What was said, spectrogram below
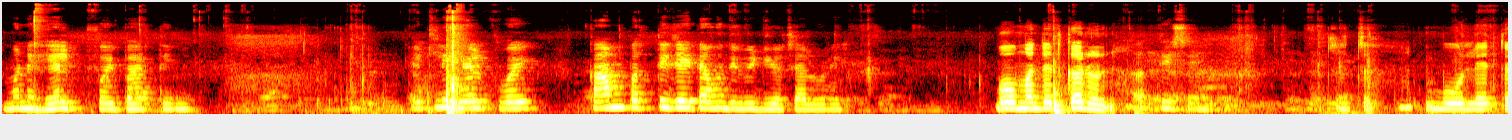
મને હેલ્પ હોય ભારતીની. એટલી હેલ્પ હોય કામ પતી જાય ત્યાં સુધી વીડિયો ચાલુ રહી. બહુ મદદ કરું ને. અતિશય. બોલે તો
